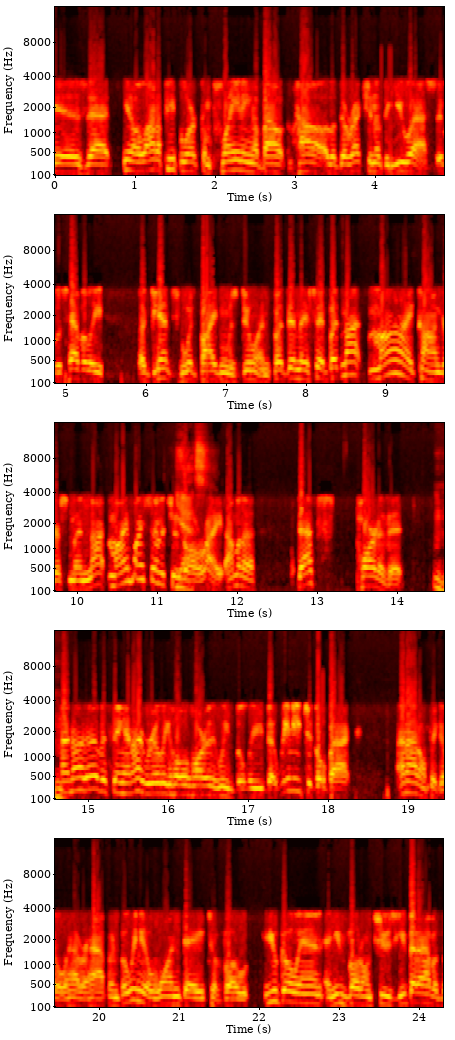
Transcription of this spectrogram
is that you know a lot of people are complaining about how the direction of the U.S. It was heavily against what Biden was doing, but then they said, "But not my congressman, not my my senator's Yes. all right." I'm gonna. That's part of it. Mm-hmm. And another thing, and I really wholeheartedly believe that we need to go back and I don't think it'll ever happen, but we need a one day to vote. You go in and you vote on Tuesday. You better have a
